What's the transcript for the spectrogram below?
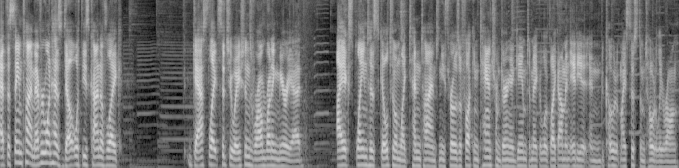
at the same time everyone has dealt with these kind of like gaslight situations where i'm running myriad I explained his skill to him like 10 times and he throws a fucking tantrum during a game to make it look like I'm an idiot and code my system totally wrong.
